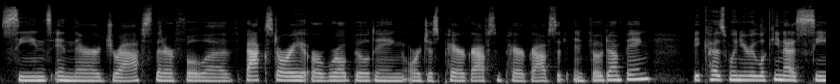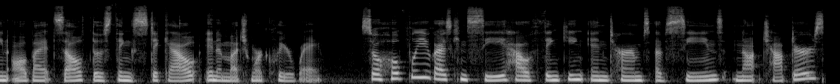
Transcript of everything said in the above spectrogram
scenes in their drafts that are full of backstory or world building or just paragraphs and paragraphs of info dumping because when you're looking at a scene all by itself, those things stick out in a much more clear way. So, hopefully, you guys can see how thinking in terms of scenes, not chapters,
